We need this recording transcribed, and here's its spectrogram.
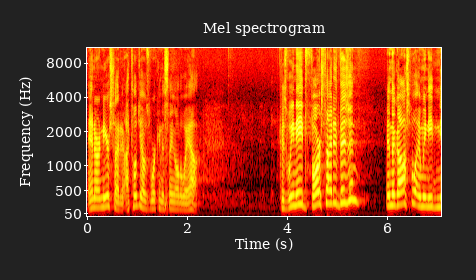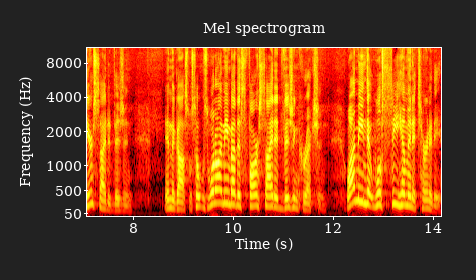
and our nearsighted. I told you I was working this thing all the way out. Because we need farsighted vision in the gospel and we need nearsighted vision in the gospel. So, what do I mean by this farsighted vision correction? Well, I mean that we'll see him in eternity.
